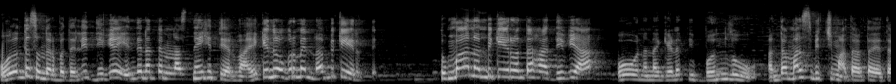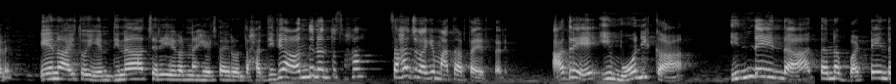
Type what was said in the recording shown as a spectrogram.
ಹೋದಂತ ಸಂದರ್ಭದಲ್ಲಿ ದಿವ್ಯಾ ಎಂದಿನಂತೆ ನನ್ನ ಸ್ನೇಹಿತೆ ಅಲ್ವಾ ಯಾಕೆಂದ್ರೆ ಒಬ್ಬರ ಮೇಲೆ ನಂಬಿಕೆ ಇರುತ್ತೆ. ತುಂಬಾ ನಂಬಿಕೆ ಇರುವಂತಹ ದಿವ್ಯಾ, ಓ, ನನ್ನ ಗೆಳತಿ ಬಂದ್ಲು ಅಂತ ಮನಸ್ಸು ಬಿಚ್ಚಿ ಮಾತಾಡ್ತಾ ಇರ್ತಾಳೆ. ಏನಾಯ್ತು ಏನ್ ದಿನಾಚರ್ಯಗಳನ್ನ ಹೇಳ್ತಾ ಇರುವಂತಹ ದಿವ್ಯಾ? ಅಂದಿನಂತೂ ಸಹ ಸಹಜವಾಗಿ ಮಾತಾಡ್ತಾ ಇರ್ತಾರೆ ಆದ್ರೆ ಈ ಮೋನಿಕಾ ಹಿಂದೆಯಿಂದ ತನ್ನ ಬಟ್ಟೆಯಿಂದ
